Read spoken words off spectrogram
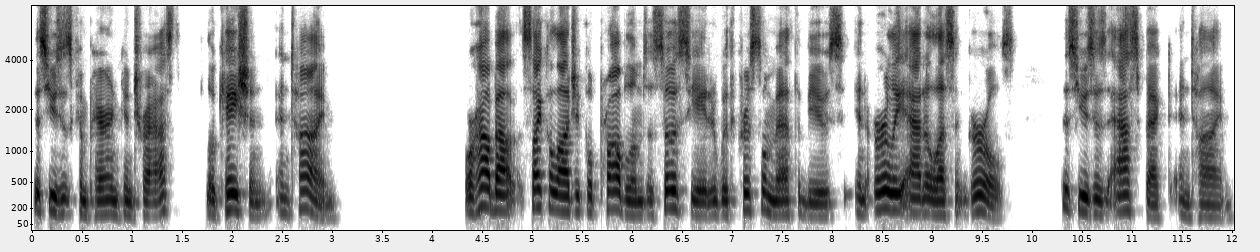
This uses compare and contrast, location, and time. Or how about psychological problems associated with crystal meth abuse in early adolescent girls? This uses aspect and time.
